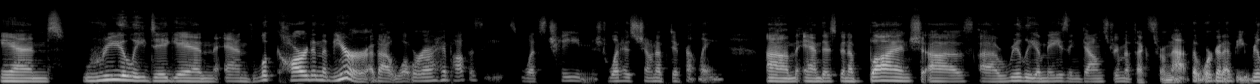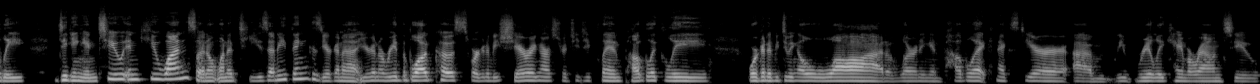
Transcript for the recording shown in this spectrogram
and really dig in and look hard in the mirror about what were our hypotheses, what's changed, what has shown up differently. Um, and there's been a bunch of uh, really amazing downstream effects from that that we're going to be really digging into in Q1. So I don't want to tease anything because you're gonna you're gonna read the blog posts. We're going to be sharing our strategic plan publicly. We're going to be doing a lot of learning in public next year. Um, we really came around to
